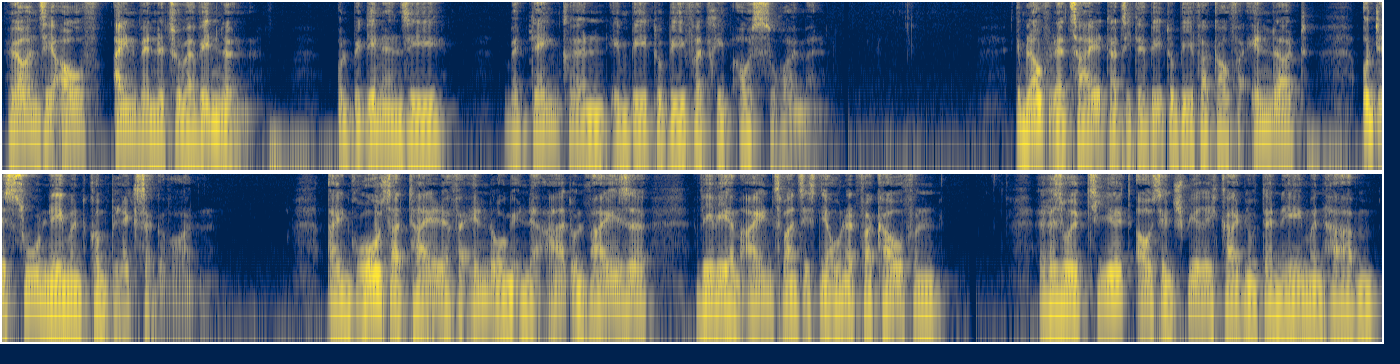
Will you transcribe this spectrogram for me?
Hören Sie auf, Einwände zu überwinden und beginnen Sie, Bedenken im B2B-Vertrieb auszuräumen. Im Laufe der Zeit hat sich der B2B-Verkauf verändert und ist zunehmend komplexer geworden. Ein großer Teil der Veränderung in der Art und Weise, wie wir im 21. Jahrhundert verkaufen, resultiert aus den Schwierigkeiten, die Unternehmen haben,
